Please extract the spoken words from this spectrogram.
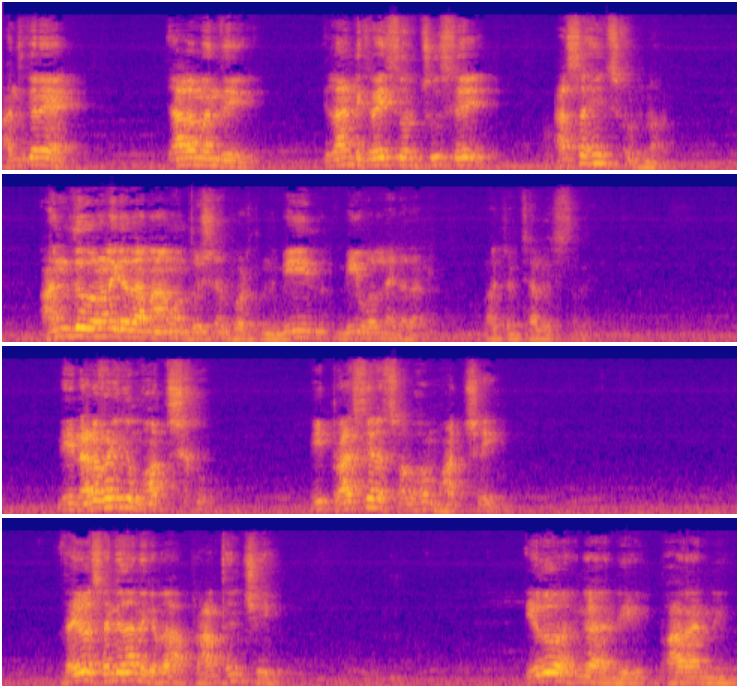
అందుకనే చాలామంది ఇలాంటి క్రైస్తవులు చూసే అసహించుకుంటున్నారు. అందువలనే కదా నామం దూషణ పడుతుంది. మీ మీ వల్లనే కదా అని వాక్యం చదివిస్తుంది. నీ నడవడికి మార్చుకు. నీ ప్రాచీన స్వభావం మార్చేయి. దైవ సన్నిధానికి రా ప్రార్థన చేయి ఏదో రకంగా నీ భారాన్ని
